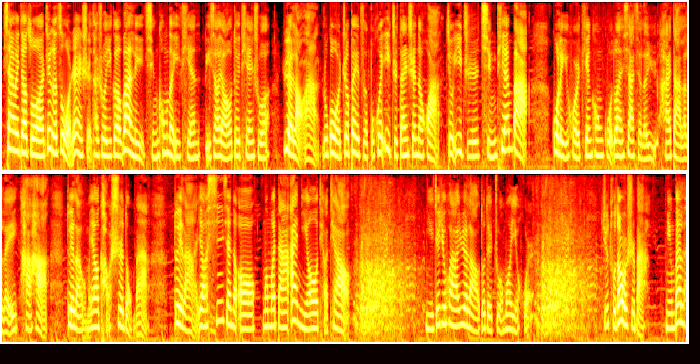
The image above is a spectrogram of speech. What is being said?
下一位叫做这个字我认识。他说：“一个万里晴空的一天，李逍遥对天说：‘月老啊，如果我这辈子不会一直单身的话，就一直晴天吧。’过了一会儿，天空果断下起了雨，还打了雷，哈哈。对了，我们要考试，懂吧？对啦，要新鲜的哦，么么哒，爱你哦，条条。你这句话，月老都得琢磨一会儿。举土豆是吧？明白了。”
